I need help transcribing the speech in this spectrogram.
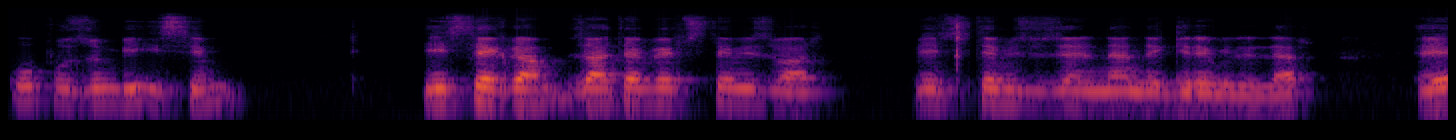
Upuzun bir isim. Instagram zaten web sitemiz var. Web sitemiz üzerinden de girebilirler. Ee,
